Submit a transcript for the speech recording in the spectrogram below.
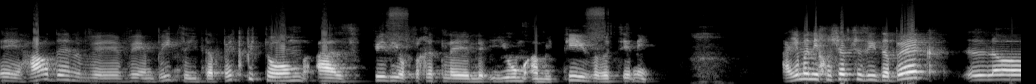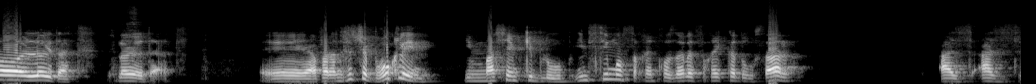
הרדן ואמביט זה ידבק פתאום, אז פילי הופכת לאיום אמיתי ורציני. האם אני חושבת שזה ידבק? לא, לא יודעת, לא יודעת. אה, אבל אני חושבת שברוקלין, עם מה שהם קיבלו, אם סימון שחקן חוזר לשחק כדורסל, אז, אז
